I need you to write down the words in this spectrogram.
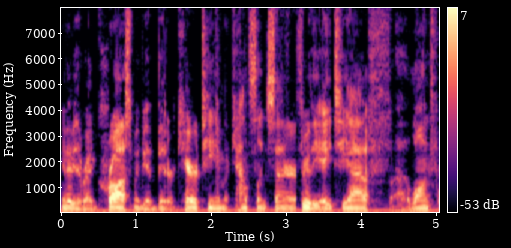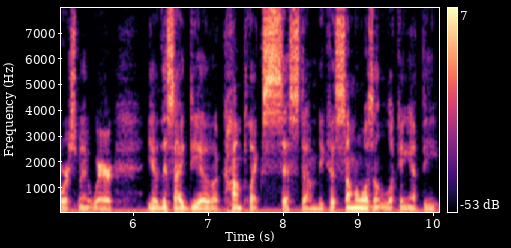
You know, maybe the Red Cross, maybe a bid or care team, a counseling center, through the ATF, uh, law enforcement, where you know this idea of a complex system because someone wasn't looking at the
